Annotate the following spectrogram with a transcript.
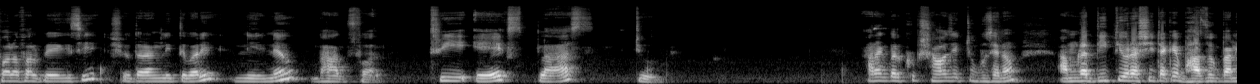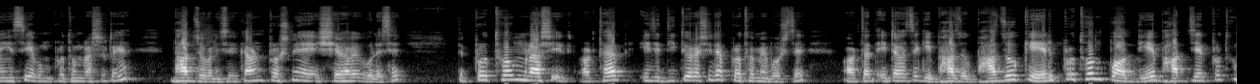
ফলাফল পেয়ে গেছি, সুতরাং লিখতে পারি নির্ণেয় ভাগফল থ্রি এক্স প্লাস টু। আরেকবার খুব সহজে একটু বুঝে নাও। আমরা দ্বিতীয় রাশিটাকে ভাজক বানিয়েছি এবং প্রথম রাশিটাকে ভাজ্য বানিয়েছি। কারণ প্রশ্নে সেভাবে বলেছে প্রথম রাশির, অর্থাৎ এই যে দ্বিতীয় রাশিটা প্রথমে বসছে, অর্থাৎ এটা হচ্ছে কি ভাজক। ভাজকের প্রথম পদ দিয়ে ভাজ্যের প্রথম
